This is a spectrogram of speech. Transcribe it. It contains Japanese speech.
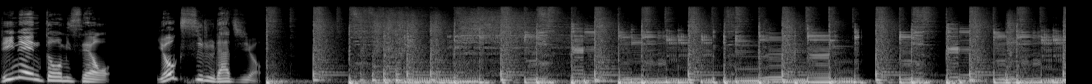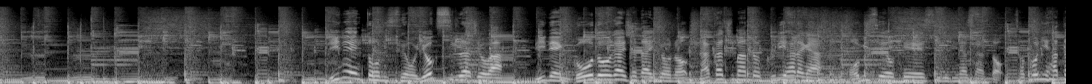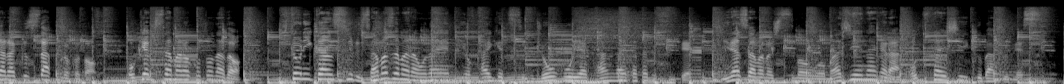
理念とお店を良くするラジオ。理念とお店を良くするラジオは理念合同会社代表の中島と栗原がお店を経営する皆さんとそこに働くスタッフのことお客様のことなど人に関するさまざまなお悩みを解決する情報や考え方について皆様の質問を交えながらお伝えしていく番組です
